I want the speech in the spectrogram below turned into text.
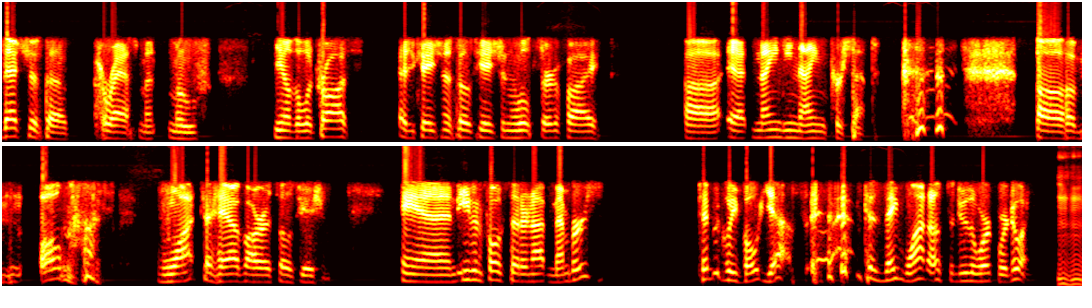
that's just a harassment move. You know, the La Crosse Education Association will certify uh, at ninety nine percent. um, all of us want to have our association. And even folks that are not members typically vote yes because they want us to do the work we're doing. Mm-hmm.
